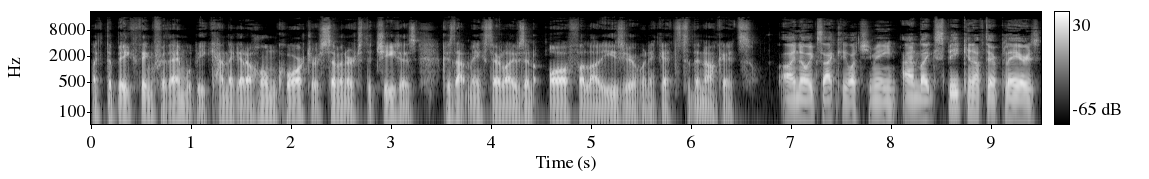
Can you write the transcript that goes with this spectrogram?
like the big thing for them would be can they get a home quarter similar to the Cheetahs? Because that makes their lives an awful lot easier when it gets to the knockouts. I know exactly what you mean. And like speaking of their players,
